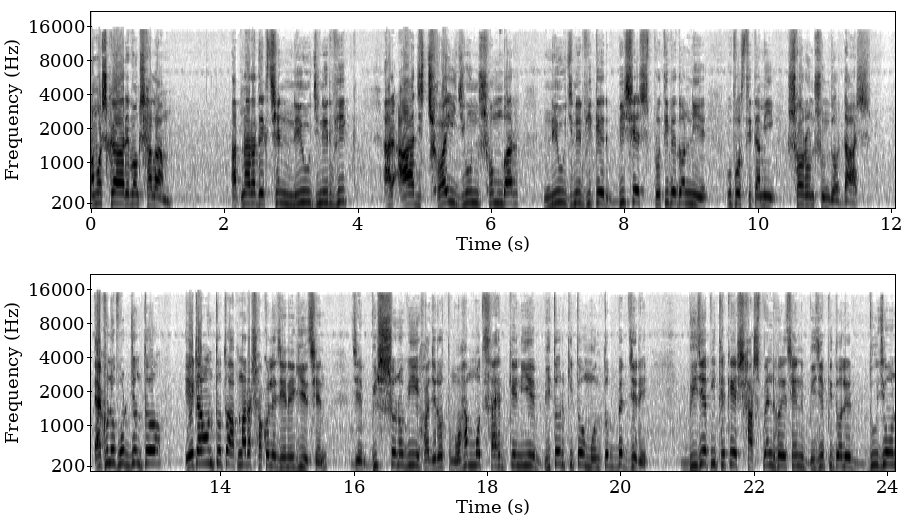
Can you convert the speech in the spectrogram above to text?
নমস্কার এবং সালাম। আপনারা দেখছেন নিউজ নির্ভীক, আর আজ ছয় জুন সোমবার নিউজ নির্ভীকের বিশেষ প্রতিবেদন নিয়ে উপস্থিত আমি শরণ সুন্দর দাস। এখনও পর্যন্ত এটা অন্তত আপনারা সকলে জেনে গিয়েছেন যে বিশ্বনবী হজরত মোহাম্মদ সাহেবকে নিয়ে বিতর্কিত মন্তব্যের জেরে বিজেপি থেকে সাসপেন্ড হয়েছেন বিজেপি দলের দুজন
